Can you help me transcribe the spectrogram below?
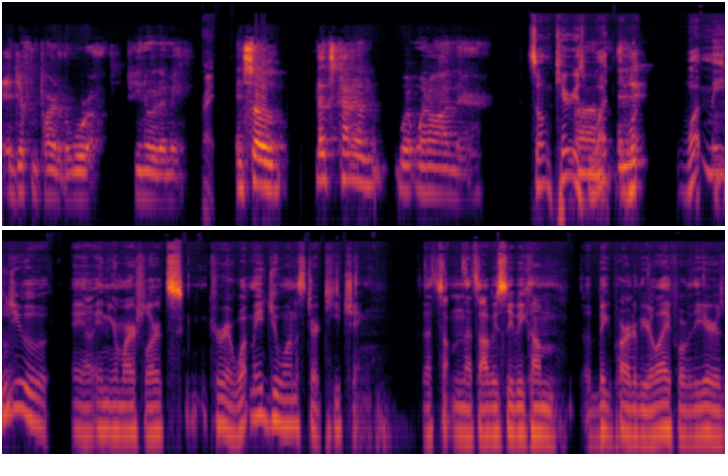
a different part of the world. You know what I mean? Right. And so that's kind of what went on there. So I'm curious, um, what, what what made mm-hmm. you, you know, in your martial arts career, what made you want to start teaching? That's something that's obviously become a big part of your life over the years.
